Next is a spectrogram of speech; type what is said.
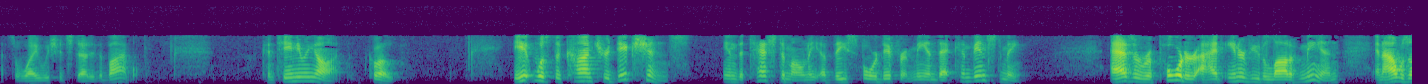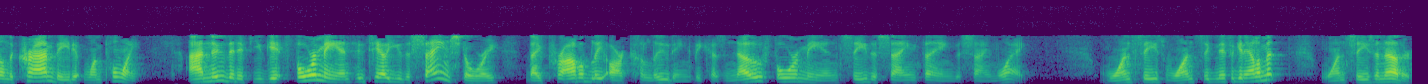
That's the way we should study the Bible. Continuing on, quote, It was the contradictions in the testimony of these four different men that convinced me. As a reporter, I had interviewed a lot of men, and I was on the crime beat at one point. I knew that if you get four men who tell you the same story, they probably are colluding because no four men see the same thing the same way. One sees one significant element, one sees another.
